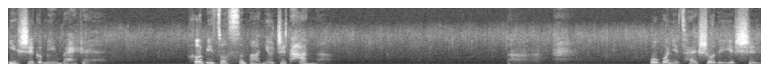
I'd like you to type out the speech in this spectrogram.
你是个明白人，何必做司马牛之叹呢？不过你才说的也是。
